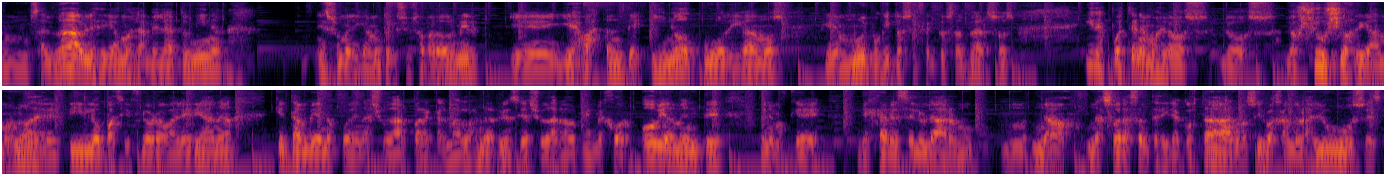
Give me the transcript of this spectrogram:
mm, saludables, digamos, la melatonina es un medicamento que se usa para dormir eh, y es bastante inocuo, digamos, tiene muy poquitos efectos adversos. Y después tenemos los, los, los yuyos, digamos, ¿no? desde tilo, pasiflora valeriana, que también nos pueden ayudar para calmar los nervios y ayudar a dormir mejor. Obviamente tenemos que dejar el celular unas horas antes de ir a acostarnos, ir bajando las luces,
